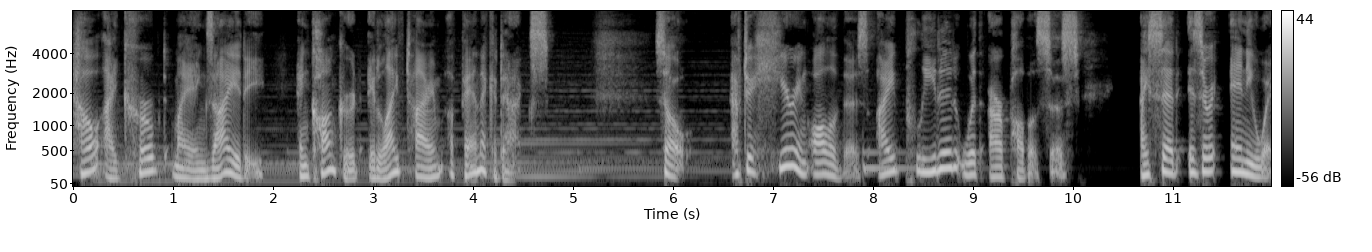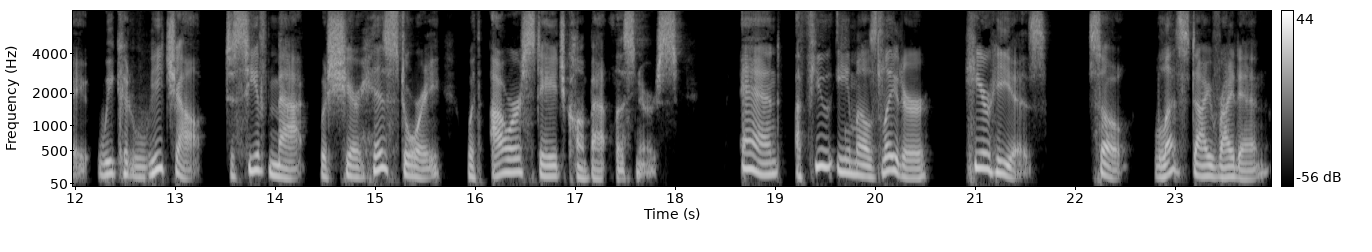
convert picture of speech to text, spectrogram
How I Curbed My Anxiety and Conquered a Lifetime of Panic Attacks. So, after hearing all of this, I pleaded with our publicist. I said, Is there any way we could reach out to see if Matt would share his story with our stage combat listeners? And a few emails later, here he is. So let's dive right in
